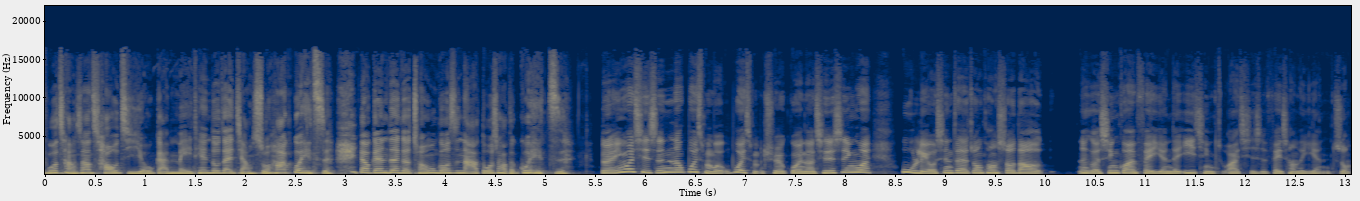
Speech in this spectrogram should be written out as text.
我场上超级有感，每天都在讲说他柜子 要跟这个船务公司拿多少的柜子。对，因为其实那为什么为什么缺柜呢？其实是因为物流现在的状况受到那个新冠肺炎的疫情阻碍，其实非常的严重。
